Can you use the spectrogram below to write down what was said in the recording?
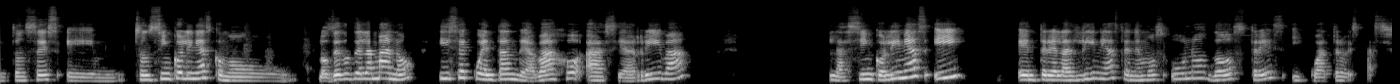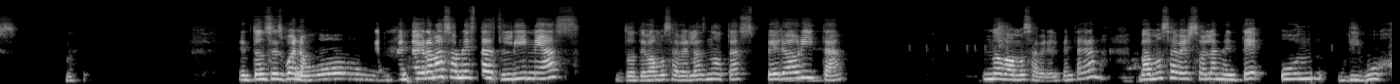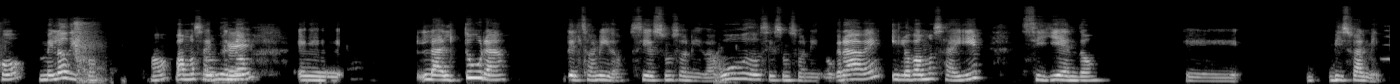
Entonces, em, son cinco líneas como los dedos de la mano y se cuentan de abajo hacia arriba las cinco líneas y entre las líneas tenemos uno, dos, tres y cuatro espacios. Entonces, bueno, Oh. el pentagrama son estas líneas donde vamos a ver las notas, pero ahorita no vamos a ver el pentagrama. Vamos a ver solamente un dibujo melódico, ¿no? Vamos a ir viendo eh, la altura del sonido, si es un sonido agudo, si es un sonido grave, y lo vamos a ir siguiendo eh, visualmente.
